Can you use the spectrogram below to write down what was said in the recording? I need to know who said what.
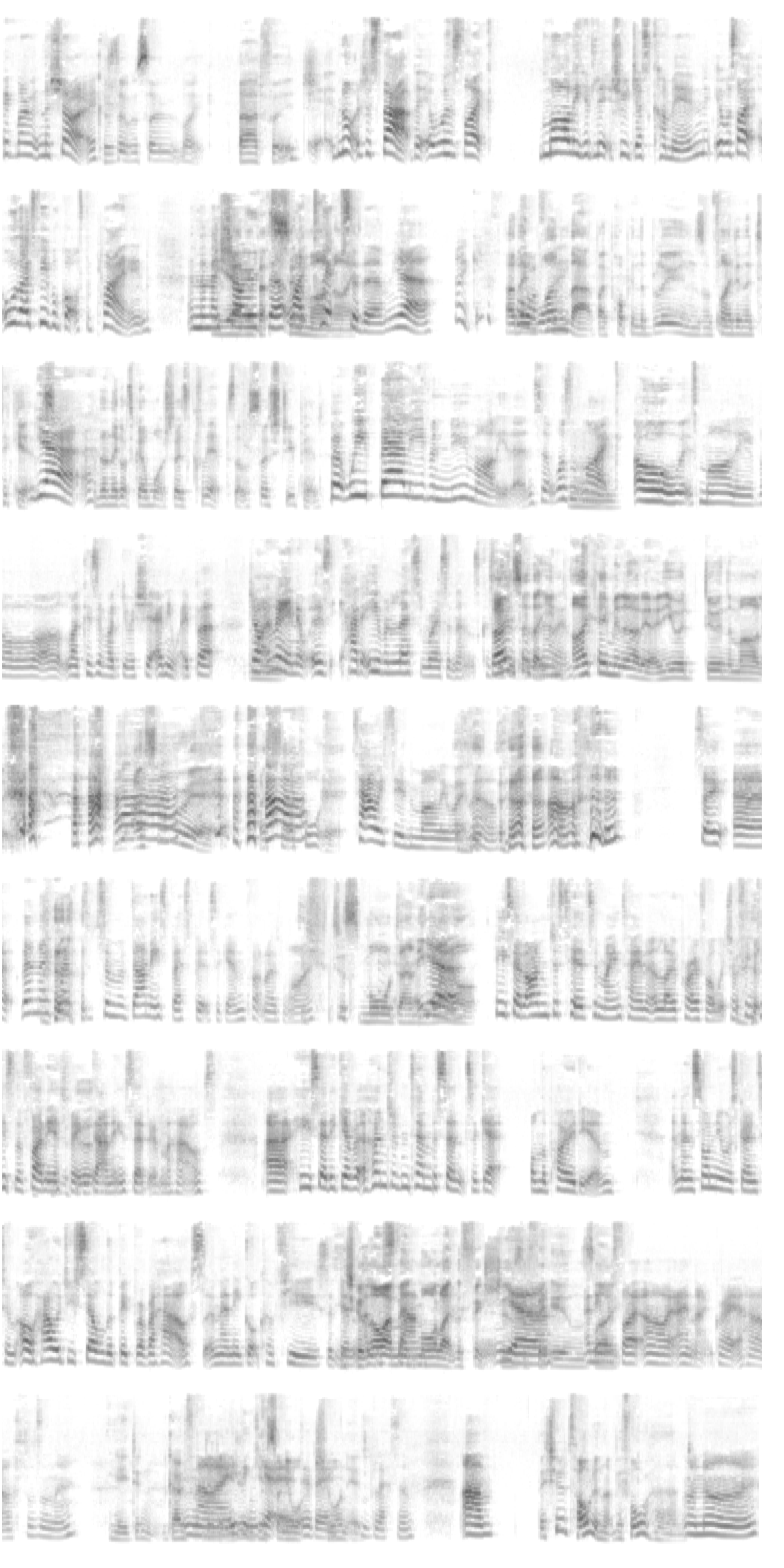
Speaker 1: big moment in the show.
Speaker 2: Because it was so like bad footage.
Speaker 1: Not just that, but it was like Marley had literally just come in. It was like all those people got off the plane, and then they
Speaker 2: Yeah,
Speaker 1: showed the like clips
Speaker 2: night.
Speaker 1: of them. Yeah. No, get
Speaker 2: Oh, they won
Speaker 1: me.
Speaker 2: that by popping the balloons and finding the tickets.
Speaker 1: Yeah.
Speaker 2: And then they got to go and watch those clips. That was so stupid.
Speaker 1: But we barely even knew Marley then, so it wasn't
Speaker 2: Mm.
Speaker 1: like, oh, it's Marley, blah blah blah, like as if I'd give a shit anyway. But do you know what I mean? It was it had even less resonance. Cause we
Speaker 2: Mm. Don't
Speaker 1: didn't
Speaker 2: say that.
Speaker 1: know
Speaker 2: You,
Speaker 1: him.
Speaker 2: I came in earlier and you were doing the Marley. I saw it. I, saw, I caught it.
Speaker 1: Towie's doing the Marley right now. um, so uh, then they played some of Danny's best bits again. Fuck knows why.
Speaker 2: Just more Danny. Why
Speaker 1: yeah,
Speaker 2: not?
Speaker 1: he said, "I'm just here to maintain a low profile," which I think is the funniest thing Danny said in the house. Uh, he said he gave it 110 percent to get on the podium. And then Sonia was going to him, oh, how would you sell the Big Brother house? And then he got confused and didn't
Speaker 2: goes, oh, I meant more like the fixtures,
Speaker 1: yeah.
Speaker 2: the fit-ins.
Speaker 1: and he
Speaker 2: like,
Speaker 1: was like, oh, it ain't that great a house, wasn't it?
Speaker 2: yeah, he didn't go for
Speaker 1: No,
Speaker 2: it, did he?
Speaker 1: he
Speaker 2: He
Speaker 1: didn't
Speaker 2: give Sonia what she wanted.
Speaker 1: Bless him. Um,
Speaker 2: They should have told him that beforehand.
Speaker 1: I know.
